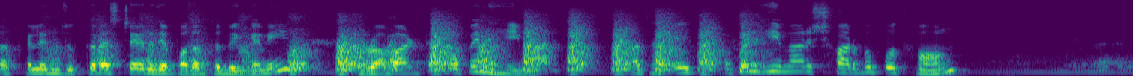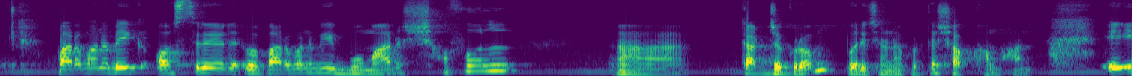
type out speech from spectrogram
তৎকালীন যুক্তরাষ্ট্রের যে পদার্থবিজ্ঞানী রবার্ট ওপেন হেইমার অর্থাৎ ওপেন হেইমার সর্বপ্রথম পারমাণবিক অস্ত্রের বা পারমাণবিক বোমার সফল কার্যক্রম পরিচালনা করতে সক্ষম হন। এই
